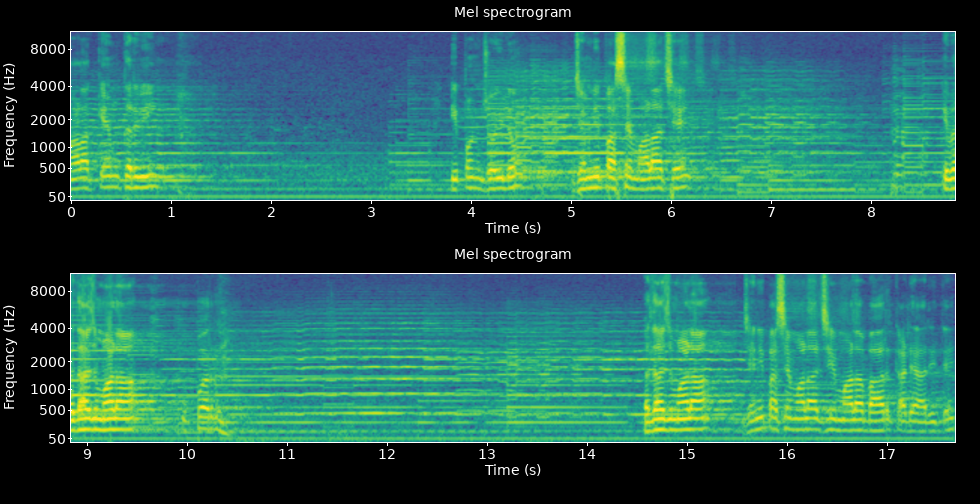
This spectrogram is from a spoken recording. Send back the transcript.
માળા કેમ કરવી? એ પણ જોઈ લો. જેમની પાસે માળા છે, એ બધા જ માળા ઉપર બધા જ માળા, જેની પાસે માળા છે, માળા બહાર કાઢે આ રીતે.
